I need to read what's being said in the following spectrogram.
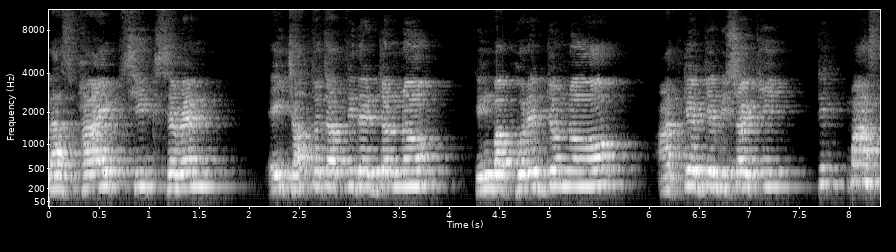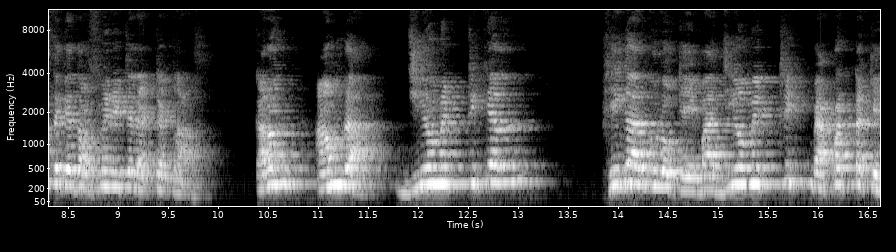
ক্লাস ফাইভ, সিক্স, সেভেন, এই ছাত্রছাত্রীদের জন্য কিংবা ফোরের জন্য আজকের যে বিষয়টি, ঠিক পাঁচ থেকে দশ মিনিটের একটা ক্লাস। কারণ আমরা জিওমেট্রিক্যাল ফিগারগুলোকে বা জিওমেট্রিক ব্যাপারটাকে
